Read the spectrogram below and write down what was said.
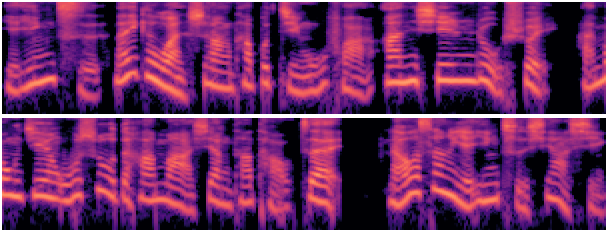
也因此那一个晚上，他不仅无法安心入睡，还梦见无数的蛤蟆向他讨债。老和尚也因此吓醒。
